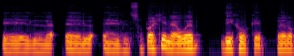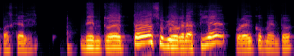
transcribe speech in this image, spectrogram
en su página web dijo que Pedro Pascal, dentro de toda su biografía, por ahí comentó,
